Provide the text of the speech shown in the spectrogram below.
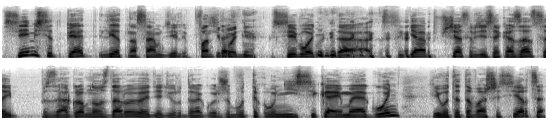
75 лет, на самом деле. Фанта- Сегодня? Сегодня, да. Я счастлив здесь оказаться. И огромного здоровья, дядя Юра, дорогой. Чтобы вот такой неиссякаемый огонь, и вот это ваше сердце.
